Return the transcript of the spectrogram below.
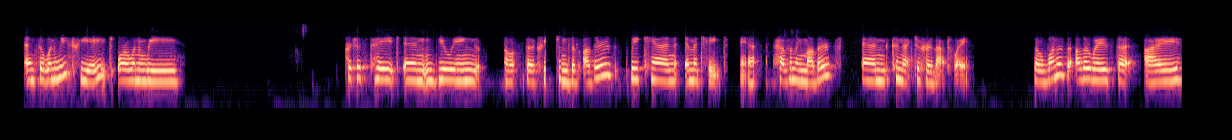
and so when we create or when we participate in viewing uh, the creations of others, we can imitate Heavenly Mother and connect to her that way. So, one of the other ways that I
